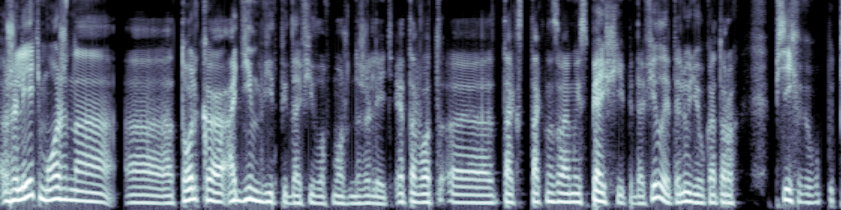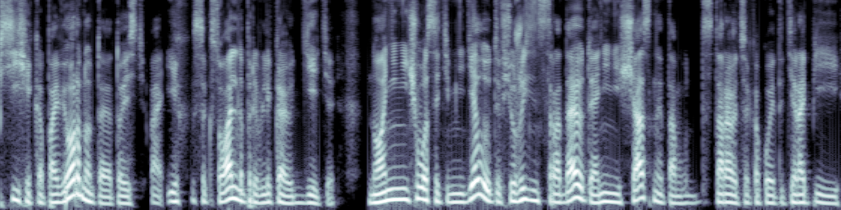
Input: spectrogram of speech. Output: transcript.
жалеть можно э, только один вид педофилов можно жалеть. Это вот э, так, так называемые спящие педофилы. Это люди, у которых психика, психика повернутая, то есть а, их сексуально привлекают дети. Но они ничего с этим не делают и всю жизнь страдают, и они несчастны, там, стараются какой-то терапией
